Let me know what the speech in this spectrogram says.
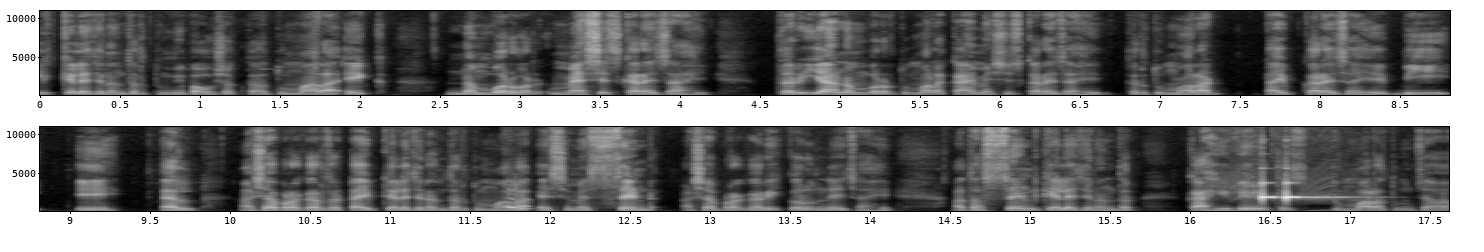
क्लिक केल्याच्यानंतर तुम्ही पाहू शकता तुम्हाला एक नंबरवर मेसेज करायचा आहे. तर या नंबरवर तुम्हाला काय मेसेज करायचा आहे? तर तुम्हाला टाईप करायचं आहे बी ए एल अशा प्रकारचं टाईप केल्याच्यानंतर तुम्हाला एस एम एस सेंड अशा प्रकारे करून द्यायचं आहे. आता सेंड केल्याच्यानंतर काही वेळेतच तुम्हाला तुमच्या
